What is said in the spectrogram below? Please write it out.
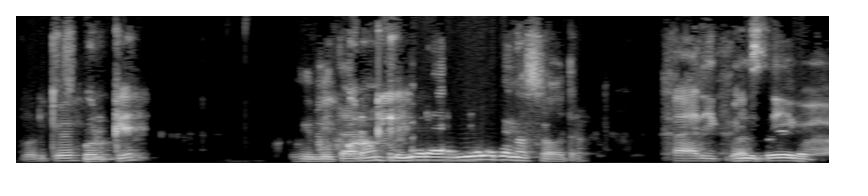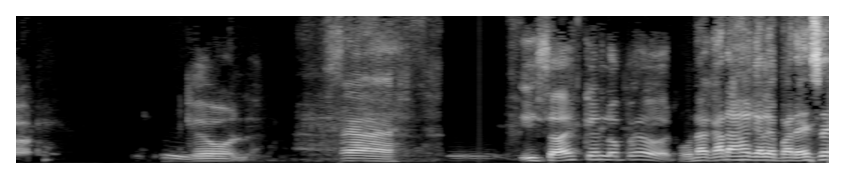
¿Por qué? ¿Por qué? Porque invitaron primero a Daniela que nosotros. Marico, Qué hola. ¿Y sabes qué es lo peor? Una caraja que le parece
